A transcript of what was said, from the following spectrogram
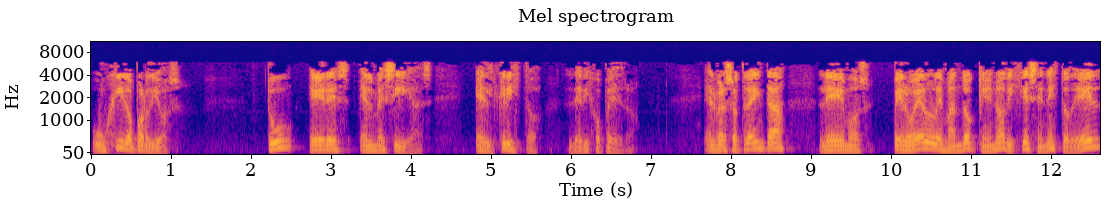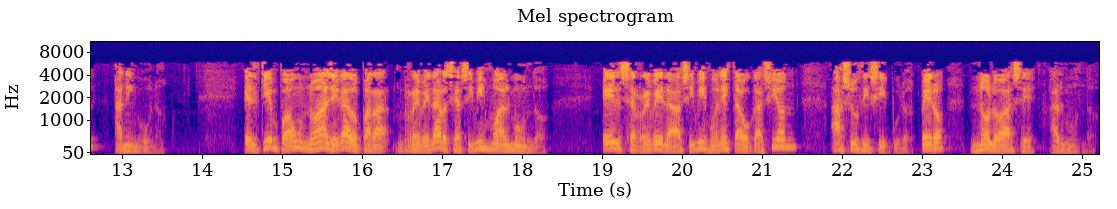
ungido por Dios. Tú eres el Mesías, el Cristo, le dijo Pedro. El verso 30 leemos, pero él les mandó que no dijesen esto de él a ninguno. El tiempo aún no ha llegado para revelarse a sí mismo al mundo. Él se revela a sí mismo en esta ocasión a sus discípulos, pero no lo hace al mundo.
